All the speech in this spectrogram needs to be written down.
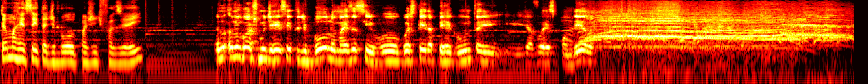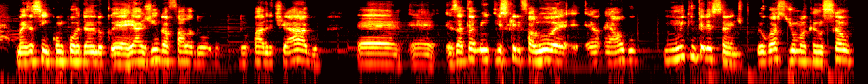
tem uma receita de bolo pra gente fazer aí? Eu, não- eu não gosto muito de receita de bolo, mas assim, vou, gostei da pergunta e, e já vou respondê-la. Mas assim, concordando, é, reagindo à fala do, do padre Tiago, é, é, exatamente isso que ele falou é, é- é algo muito interessante. Eu gosto de uma canção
